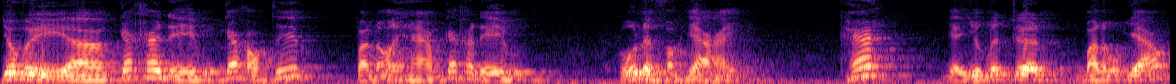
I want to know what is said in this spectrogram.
Do vì à, các khái niệm, các học thuyết và nội hàm các khái niệm của lời Phật dạy khác và vượt lên trên bà la môn giáo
